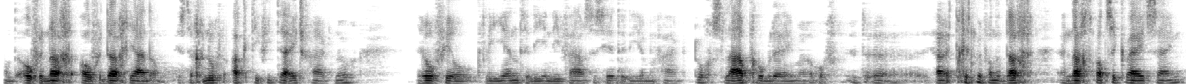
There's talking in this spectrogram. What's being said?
Want overdag, overdag ja, dan is er genoeg activiteit vaak nog. Heel veel cliënten die in die fase zitten, die hebben vaak toch slaapproblemen. Of het, eh, ja, het ritme van de dag en nacht wat ze kwijt zijn.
